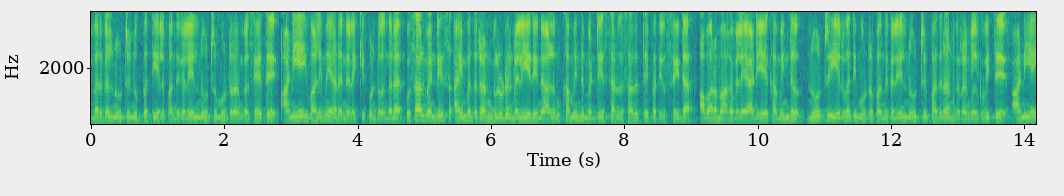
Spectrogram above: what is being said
இவர்கள் நூற்று முப்பத்தி ஏழு பந்துகளில் நூற்று மூன்று ரன்கள் சேர்த்து அணியை வலிமையான நிலைக்கு கொண்டு வந்தனர். குசால் மெண்டிஸ் ஐம்பது ரன்களுடன் வெளியேறினாலும் கமிந்து மெண்டிஸ் தனது சதத்தை பதிவு செய்தார். அபாரமாக விளையாடிய கமிந்து நூற்றி எழுபத்தி மூன்று பந்துகளில் நூற்றி பதினான்கு ரன்கள் குவித்து அணியை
